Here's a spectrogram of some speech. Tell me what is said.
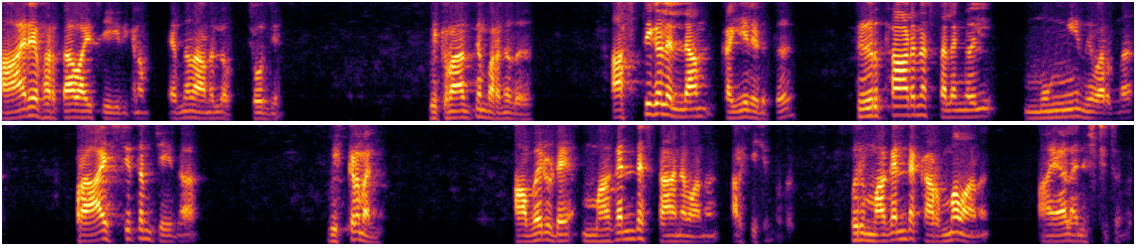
ആരെ ഭർത്താവായി സ്വീകരിക്കണം എന്നതാണല്ലോ ചോദ്യം. വിക്രമാദിത്യം പറഞ്ഞത് അസ്ഥികളെല്ലാം കയ്യിലെടുത്ത് തീർത്ഥാടന സ്ഥലങ്ങളിൽ മുങ്ങി നിവർന്ന് പ്രായശ്ചിത്തം ചെയ്ത വിക്രമൻ അവരുടെ മകന്റെ സ്ഥാനമാണ് അർഹിക്കുന്നത്. ഒരു മകന്റെ കർമ്മമാണ് അയാൾ അനുഷ്ഠിച്ചത്.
